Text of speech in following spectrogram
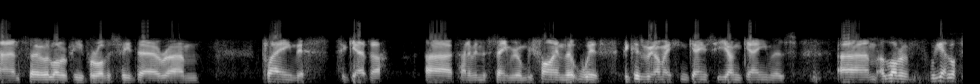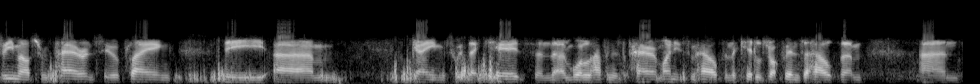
and so a lot of people obviously they're um, playing this together uh, kind of in the same room. We find that with because we are making games for young gamers, um, a lot of we get lots of emails from parents who are playing the um, games with their kids, and, and what will happen is the parent might need some help, and the kid will drop in to help them. And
